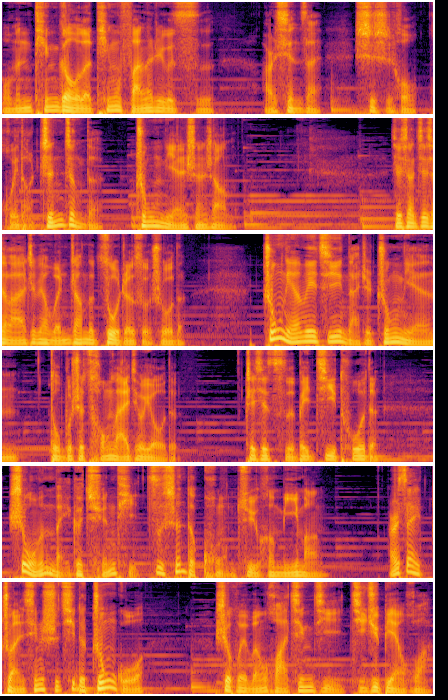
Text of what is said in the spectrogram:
我们听够了、听烦了这个词，而现在是时候回到真正的中年身上了。就像接下来这篇文章的作者所说的。中年危机乃至中年都不是从来就有的，这些词被寄托的，是我们每个群体自身的恐惧和迷茫。而在转型时期的中国，社会文化经济急剧变化，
